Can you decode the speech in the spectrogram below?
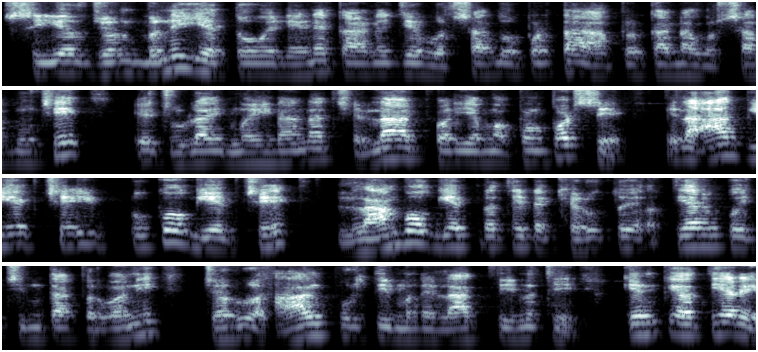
સિયર ઝોન બની જતો હોય એને કારણે જે વરસાદો પડતા આ પ્રકારના વરસાદો છે એ જુલાઈ મહિનાના છેલ્લા અઠવાડિયામાં પણ પડશે. એટલે આ ગેપ છે, એ ટૂંકો ગેપ છે, લાંબો ગેપ નથી એટલે ખેડૂતોએ અત્યારે કોઈ ચિંતા કરવાની જરૂર હાલ પૂરતી મને લાગતી નથી. કેમ કે અત્યારે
